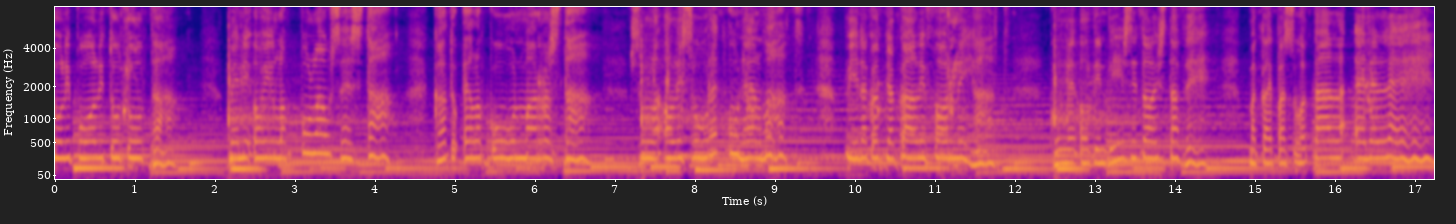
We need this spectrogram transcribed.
tuli puoli tutulta. Meni ohi loppulauseesta, katu elokuuhun marrasta. Sulla oli suuret unelmat, viidakot ja Kaliforniat. Kun me oltiin 15 V, mä kaipaan sua täällä edelleen.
